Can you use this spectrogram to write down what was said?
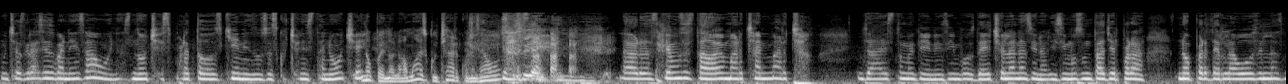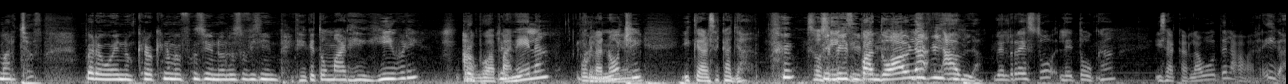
Muchas gracias, Vanessa. Buenas noches para todos quienes nos escuchan esta noche. No, pues no la vamos a escuchar con esa voz. la verdad es que hemos estado de marcha en marcha. Ya esto me tiene sin voz. De hecho, en la Nacional hicimos un taller para no perder la voz en las marchas. Pero bueno, creo que no me funcionó lo suficiente. Tiene que tomar jengibre, agua panela por la noche y quedarse callada. Eso sí, cuando habla, habla. Del resto le toca y sacar la voz de la barriga.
